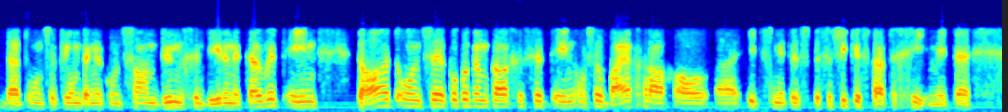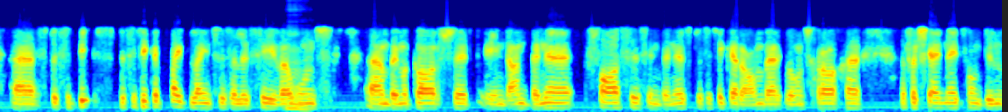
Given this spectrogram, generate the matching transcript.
dat ons 'n klomp dinge kon saam doen gedurende COVID en daar het ons uh, koppe bymekaar gesit en ons sou baie graag al uh, iets met 'n spesifieke strategie met 'n uh, spesifieke spesifieke pipeline soos hulle sê waar hmm. ons um, bymekaar sit en dan binne fases en binne spesifieke raamwerk wil ons graag 'n verskeidenheid van doel,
